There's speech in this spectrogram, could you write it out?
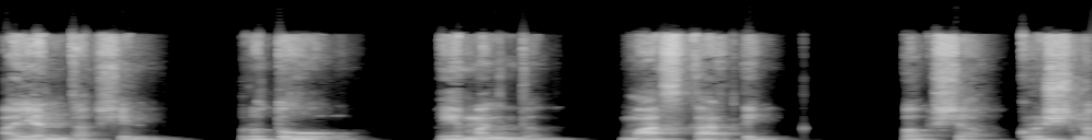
अयन दक्षिण ऋतू हेमंत मास कार्तिक पक्ष कृष्ण.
